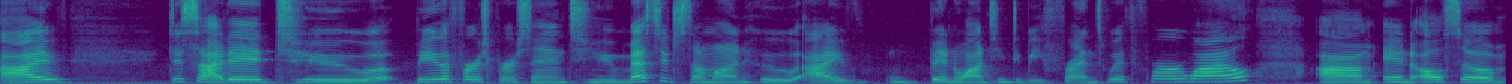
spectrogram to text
I've decided to be the first person to message someone who I've been wanting to be friends with for a while. Um, and also,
